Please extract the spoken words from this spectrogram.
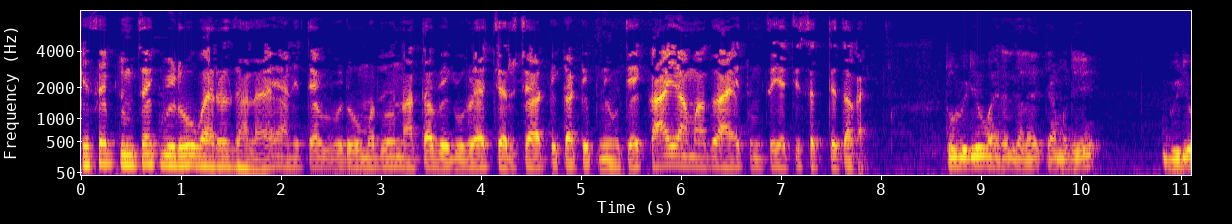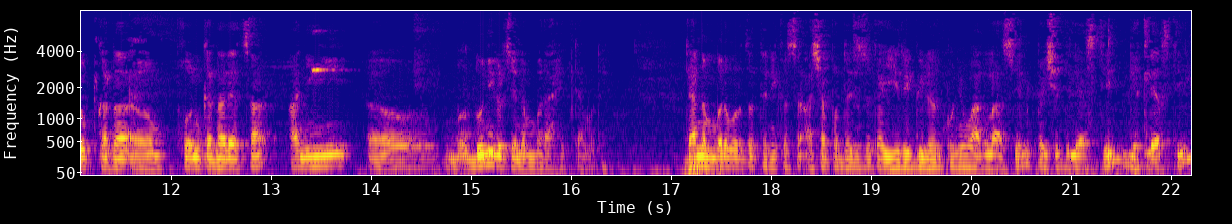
के साहेब तुमचा एक व्हिडिओ व्हायरल झाला आहे आणि त्या व्हिडिओमधून आता वेगवेगळ्या चर्चा टीका टिप्पणी होते. काय यामागं आहे तुमचं याची सत्यता काय? तो व्हिडिओ व्हायरल झाला आहे त्यामध्ये व्हिडिओ करणार फोन करणाऱ्याचा आणि दोन्हीकडचे नंबर आहेत त्यामध्ये. त्या नंबरवरचं त्यांनी कसं अशा पद्धतीचं काही इरेग्युलर कोणी वागला असेल पैसे दिले असतील घेतले असतील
